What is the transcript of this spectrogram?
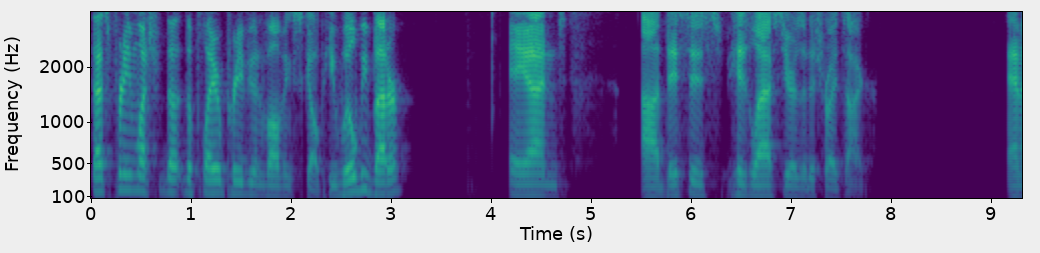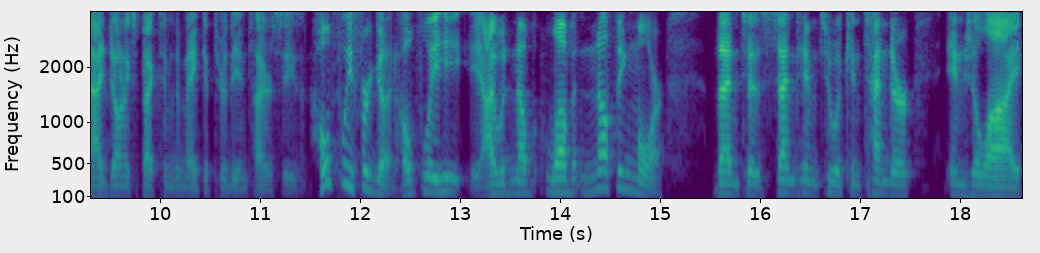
that's pretty much the, the player preview involving Schoop. He will be better. And uh, this is his last year as a Detroit Tiger. And I don't expect him to make it through the entire season. Hopefully for good. Hopefully he I would no- love nothing more than to send him to a contender in July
